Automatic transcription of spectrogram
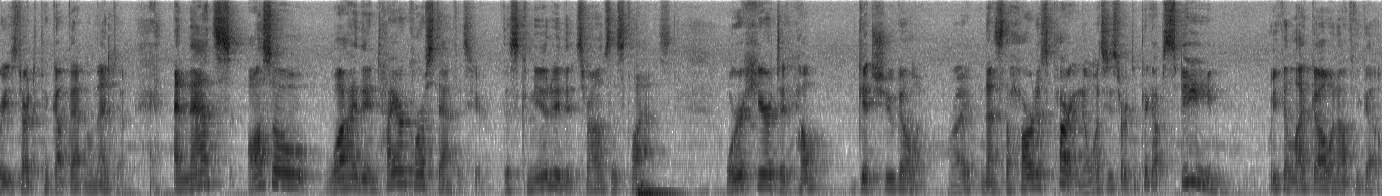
where you start to pick up that momentum. And that's also why the entire course staff is here, this community that surrounds this class. We're here to help get you going, right? And that's the hardest part. You know, once you start to pick up speed, we can let go and off you go.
